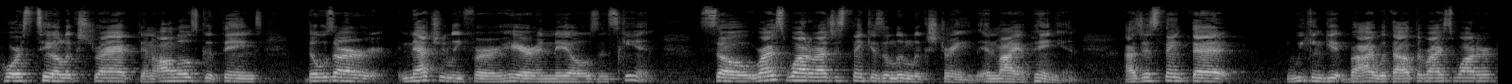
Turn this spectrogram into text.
horsetail extract and all those good things, those are naturally for hair and nails and skin. So, rice water, I just think, is a little extreme, in my opinion. I just think that we can get by without the rice water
